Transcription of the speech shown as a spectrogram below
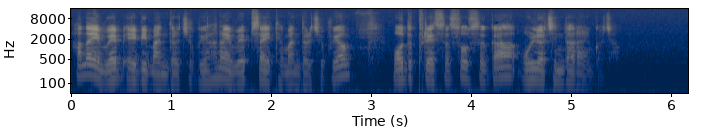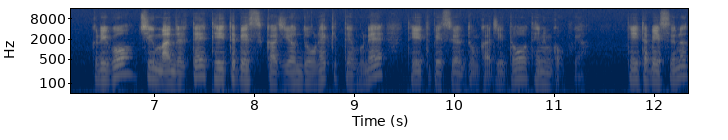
하나의 웹 앱이 만들어주고요. 하나의 웹사이트가 만들어주고요. 워드프레스 소스가 올려진다라는 거죠. 그리고 지금 만들 때 데이터베이스까지 연동을 했기 때문에 데이터베이스 연동까지도 되는 거고요. 데이터베이스는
